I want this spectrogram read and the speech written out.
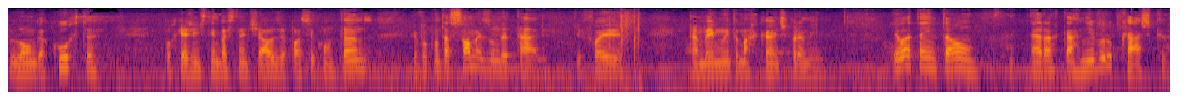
longa, curta, porque a gente tem bastante áudio, eu posso ir contando, eu vou contar só mais um detalhe, que foi também muito marcante para mim. Eu até então era carnívoro casca,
